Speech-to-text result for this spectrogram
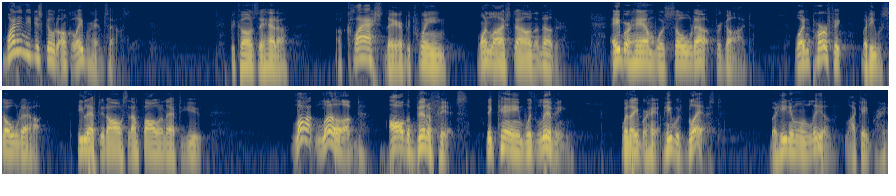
Why didn't he just go to Uncle Abraham's house? Because they had a, a clash there between one lifestyle and another. Abraham was sold out for God. Wasn't perfect, but he was sold out. He left it all, and said, I'm following after you. Lot loved all the benefits that came with living with Abraham. He was blessed, but he didn't want to live like Abraham.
